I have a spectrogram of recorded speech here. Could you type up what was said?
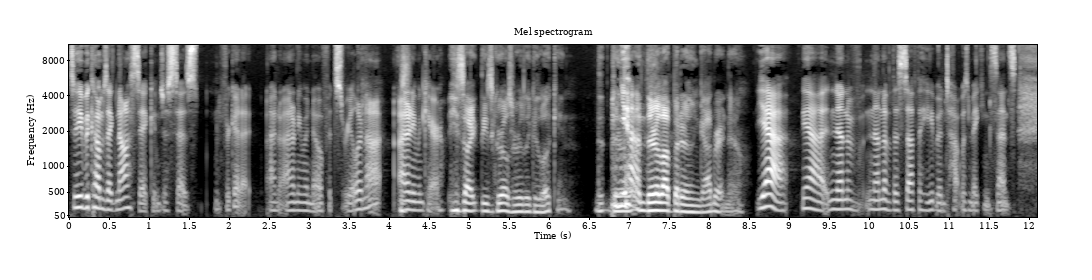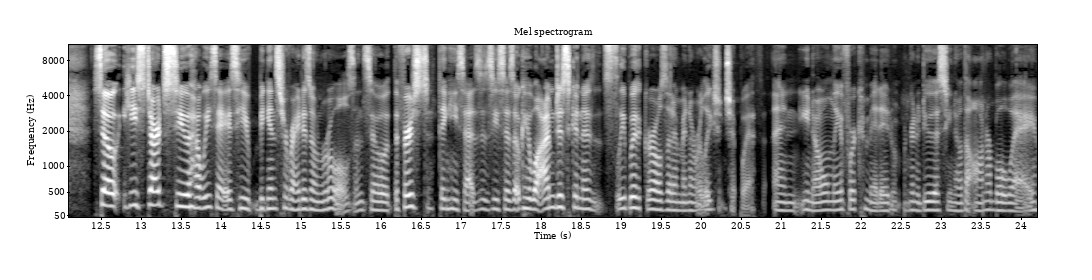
So he becomes agnostic and just says, forget it. I don't, I don't even know if it's real or not. I don't even care. He's like, these girls are really good looking. Th- They're, Yeah. and they're a lot better than God right now. Yeah, yeah. None of none of the stuff that he'd been taught was making sense. So he starts to how we say is he begins to write his own rules. And so the first thing he says is he says, "Okay, well, I'm just going to sleep with girls that I'm in a relationship with, and you know, only if we're committed, we're going to do this, you know, the honorable way.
